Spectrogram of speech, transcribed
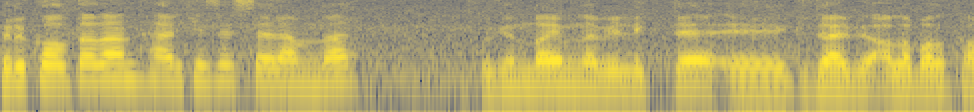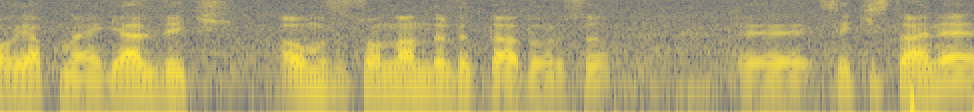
Kırıkolta'dan herkese selamlar. Bugün dayımla birlikte e, güzel bir alabalık avı yapmaya geldik. Avımızı sonlandırdık daha doğrusu. E, 8 tane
